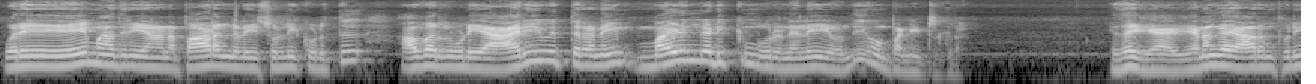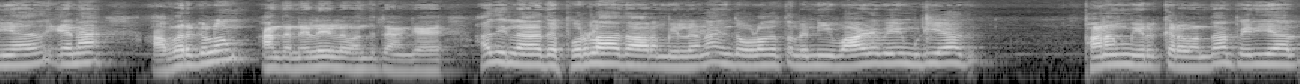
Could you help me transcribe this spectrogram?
ஒரே மாதிரியான பாடங்களை சொல்லி கொடுத்து அவர்களுடைய அறிவுத்திறனை மழுங்கடிக்கும் ஒரு நிலையை வந்து இவன் பண்ணிகிட்ருக்குறான் இதை எ- இனங்க யாரும் புரியாது. ஏன்னா அவர்களும் அந்த நிலையில் வந்துட்டாங்க. அது இல்லாத பொருளாதாரம் இல்லைன்னா இந்த உலகத்தில் நீ வாழவே முடியாது. பணம் இருக்கிறவன் தான் பெரிய ஆள்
